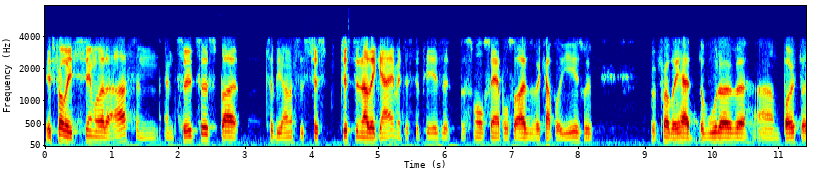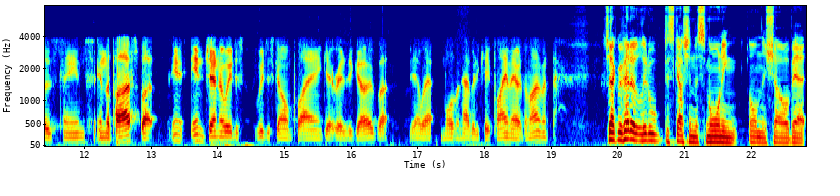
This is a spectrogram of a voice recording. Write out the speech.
is probably similar to us and, and suits us. But to be honest, it's just just another game. It just appears that the small sample size of a couple of years, we've we've probably had the wood over um, both those teams in the past. But in, in general, we just we just go and play and get ready to go. But yeah, we're more than happy to keep playing there at the moment. Jack, we've had a little discussion this morning on the show about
